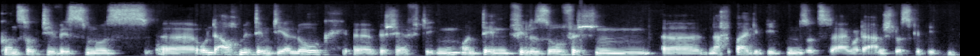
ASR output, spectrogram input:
Konstruktivismus äh, und auch mit dem Dialog äh, beschäftigen und den philosophischen äh, Nachbargebieten sozusagen oder Anschlussgebieten.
